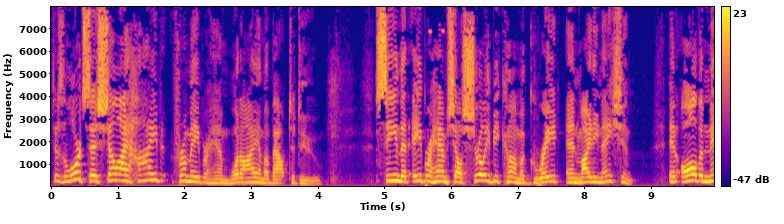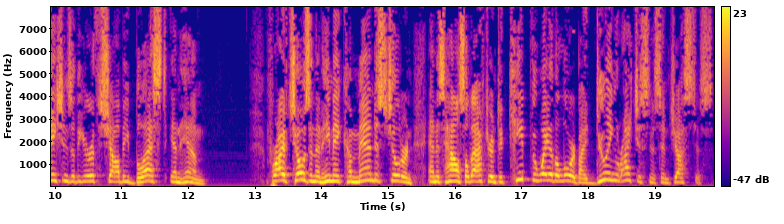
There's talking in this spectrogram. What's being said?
It says, The Lord says, Shall I hide from Abraham what I am about to do? Seeing that Abraham shall surely become a great and mighty nation, and all the nations of the earth shall be blessed in him. For I have chosen that he may command his children and his household after him to keep the way of the Lord by doing righteousness and justice,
